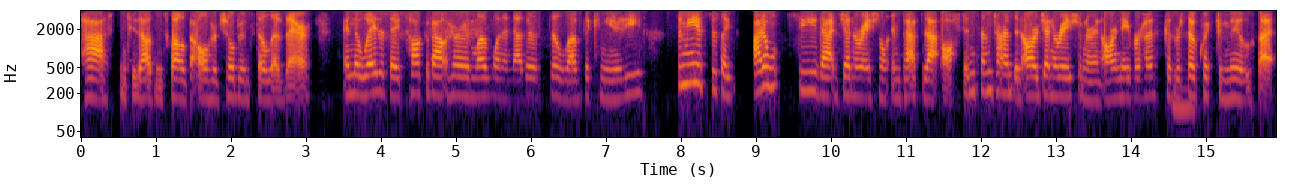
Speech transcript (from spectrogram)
passed in 2012, but all her children still live there. And the way that they talk about her and love one another and still love the community, to me, it's just like I don't see that generational impact that often sometimes in our generation or in our neighborhoods because we're so quick to move. But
